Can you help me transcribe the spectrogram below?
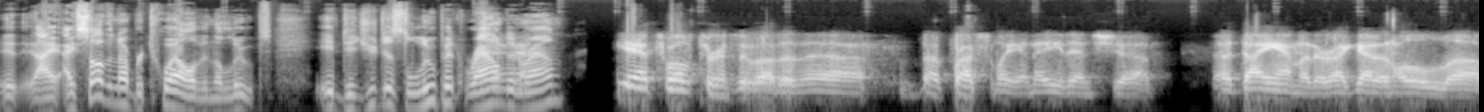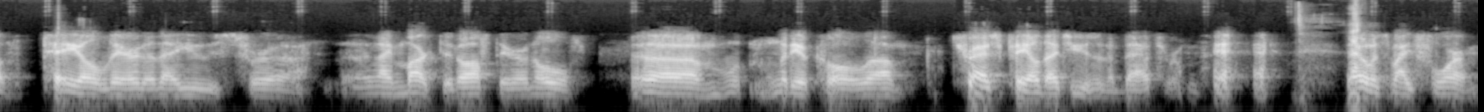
It, I, I, saw the number 12 in the loops. It, did you just loop it round yeah. and round? Yeah, 12 turns about an, uh, approximately an eight inch uh, uh, diameter. I got an old uh, pail there that I used for, uh, and I marked it off there, an old, um, what do you call, um, trash pail that you use in the bathroom. that was my form,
